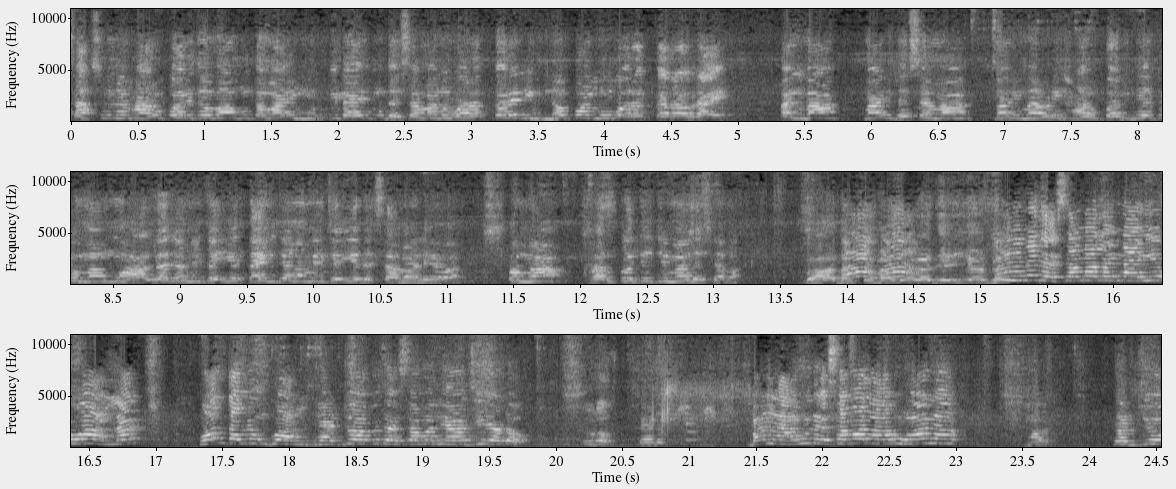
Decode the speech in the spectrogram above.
સાસુને હારું કરી દો માં હું તમારી મૂર્તિ લાવી હું દશામાનું વ્રત કરે ને એમનો પણ હું વ્રત કરાવરાય. અને માં મારી દશામાં મારી માવડી સારું કરી દે તો માં હું હાલ જ અમે જઈએ ત્રણ જણ અમે જઈએ દશામાં લેવા. પણ માં સારું કરી દેજે માં દશામાં. બા દશામાં લેવા જઈએ અમે. અમે દશામાં લઈને આવીએ હો હાલ જ. કોણ તમે ઊંઘો હાલ હેડજો આપણે દશામાં લેવા જઈએ હેડો. હેડો. બા લાવું દશામાં લાવું હો ને. હા કરજો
